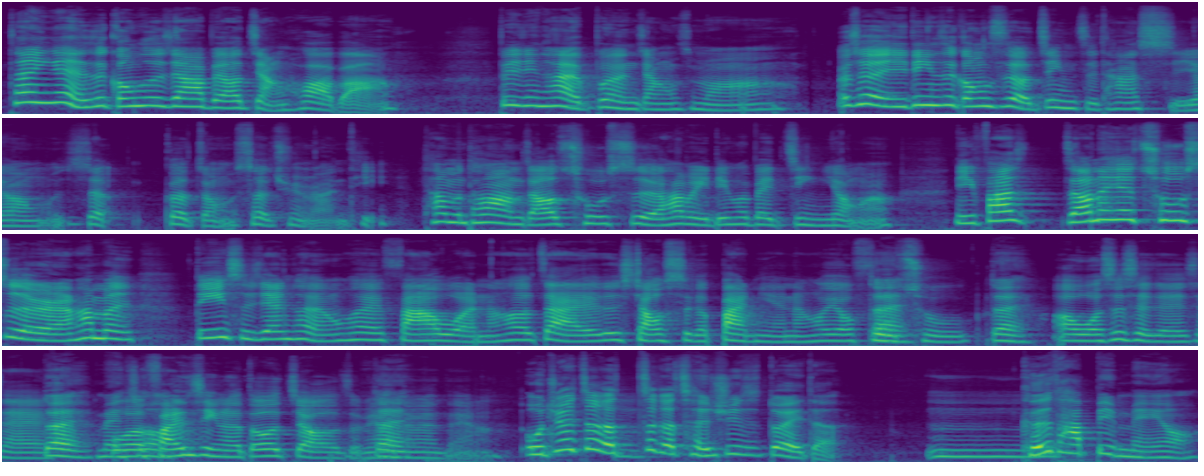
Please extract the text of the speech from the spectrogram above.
他应该也是公司叫他不要讲话吧？毕竟他也不能讲什么啊。而且一定是公司有禁止他使用这各种社群软体。他们通常只要出事了，他们一定会被禁用啊。你发，只要那些出事的人，他们第一时间可能会发文，然后再来就消失个半年，然后又复出。对，哦，我是谁谁谁，对，没错，我反省了多久，怎么样，怎么样，怎样？我觉得这个这个程序是对的，嗯，可是他并没有。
